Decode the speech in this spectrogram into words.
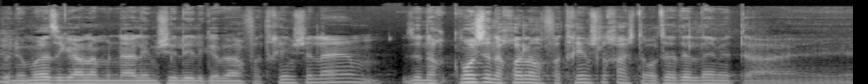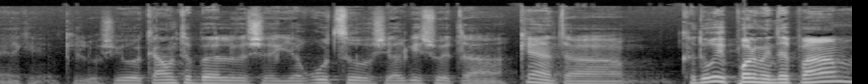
ואני אומר את זה גם למנהלים שלי לגבי המפתחים שלהם. זה נכ- כמו שנכון למפתחים שלך, שאתה רוצה לתת להם את ה... כאילו, שיהיו accountable ושירוצו, ושירגישו את ה... כן, את ה... כדור ייפול מדי פעם,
